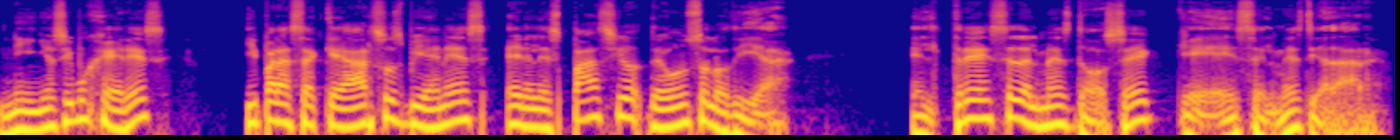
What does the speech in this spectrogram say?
niños y mujeres, y para saquear sus bienes en el espacio de un solo día, el 13 del mes 12, que es el mes de Adar.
